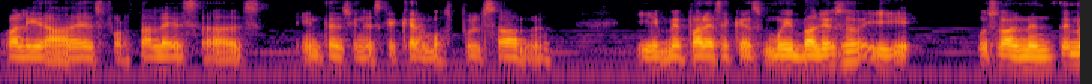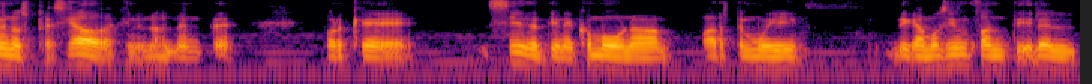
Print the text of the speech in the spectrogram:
cualidades, fortalezas, intenciones que queramos pulsar. Y me parece que es muy valioso y usualmente menospreciado generalmente porque sí, se tiene como una parte muy, digamos, infantil, el,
